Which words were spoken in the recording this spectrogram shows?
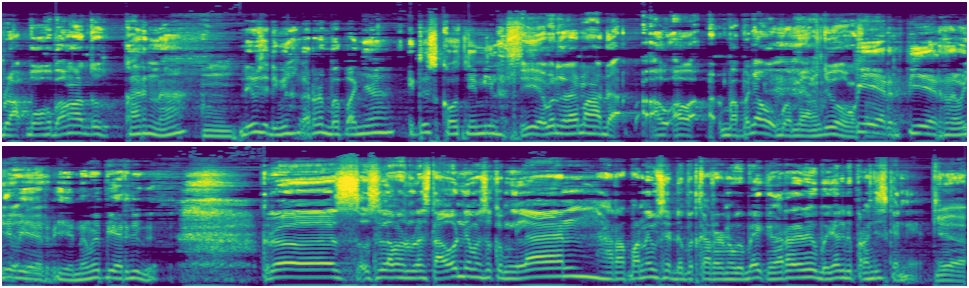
belak bawah banget tuh. Karena dia bisa dibilang karena bapaknya itu scoutnya Milan Iya bener emang ada bapaknya Aubameyang juga. Pierre, Pierre namanya Pierre. Iya, namanya Pierre juga. Terus usia 18 tahun dia masuk ke Milan, harapannya bisa dapat karir yang lebih baik karena dia banyak di Prancis kan ya. Iya.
